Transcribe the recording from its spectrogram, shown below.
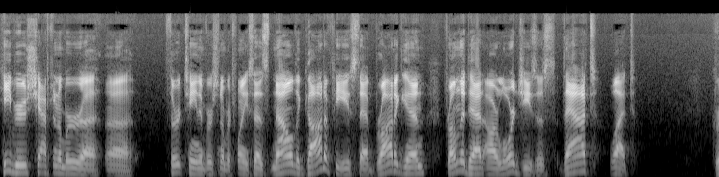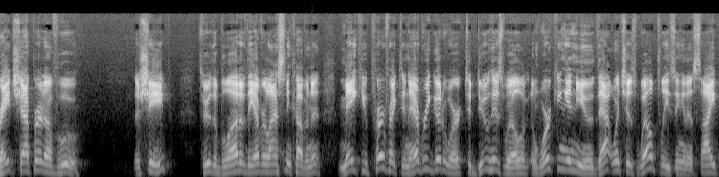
Hebrews chapter number uh, uh, 13 and verse number 20 says, Now the God of peace that brought again from the dead our Lord Jesus, that what? Great shepherd of who? The sheep, through the blood of the everlasting covenant, make you perfect in every good work to do his will, and working in you that which is well pleasing in his sight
